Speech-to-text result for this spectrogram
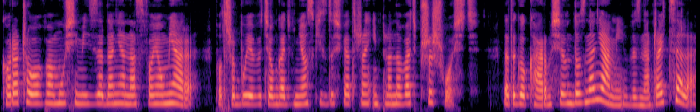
Kora czołowa musi mieć zadania na swoją miarę. Potrzebuje wyciągać wnioski z doświadczeń i planować przyszłość. Dlatego karm się doznaniami, wyznaczaj cele,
